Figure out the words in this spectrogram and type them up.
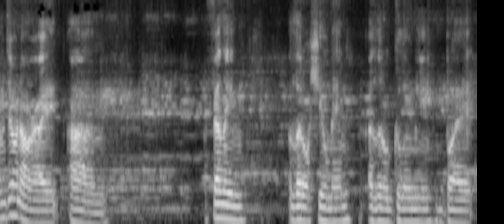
I'm doing alright. Um, feeling a little human, a little gloomy, but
